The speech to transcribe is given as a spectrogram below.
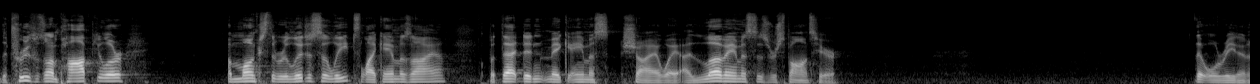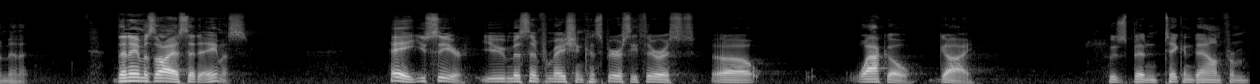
The truth was unpopular amongst the religious elites like Amaziah, but that didn't make Amos shy away. I love Amos's response here that we'll read in a minute. Then Amaziah said to Amos, Hey, you seer, you misinformation conspiracy theorist, uh, wacko guy who's been taken down from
